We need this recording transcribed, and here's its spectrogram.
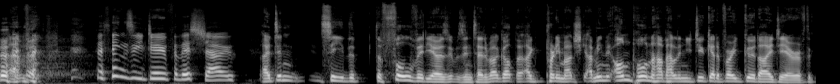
um, The things you do for this show. I didn't see the, the full video as it was intended, but I got the I pretty much. I mean, on Pornhub, Helen, you do get a very good idea of the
